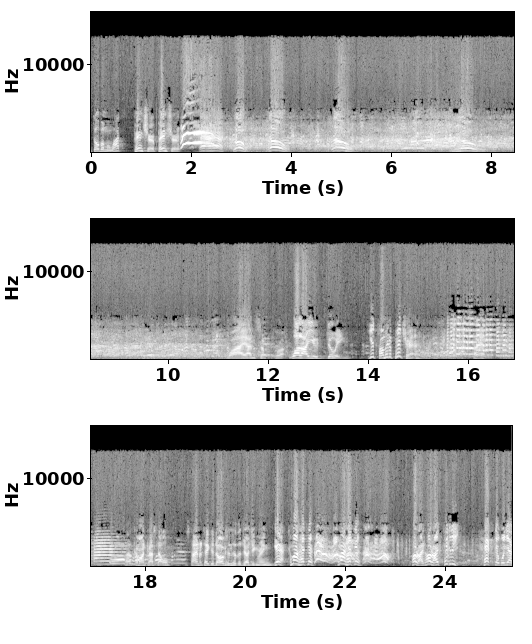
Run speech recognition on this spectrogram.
A Doberman what? Pincher, pincher. Ah! Ah, ah, ah, low, low, low, low. Why, I'm surprised. What are you doing? You told me to pinch her. Well, come on, Costello. It's time to take the dogs into the judging ring. Yeah, come on, Hector. Come on, Hector. All right, all right, take it easy. Hector, will you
